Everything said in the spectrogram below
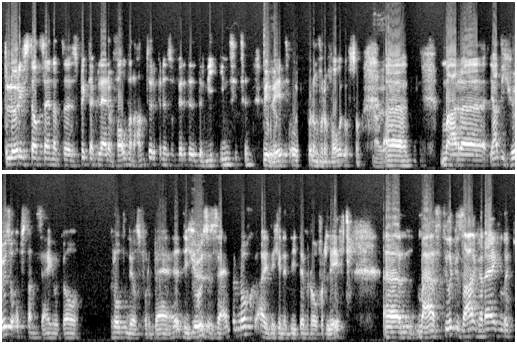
teleurgesteld zijn dat de spectaculaire val van Antwerpen en zo verder er niet in zit. Wie weet, ooit voor een vervolg of zo. Nou maar ja, die geuzenopstand is eigenlijk wel grotendeels voorbij. Hè. Die geuzen zijn er nog, degenen die het hebben overleefd. Um, maar ja, stilletjes aan gaan eigenlijk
